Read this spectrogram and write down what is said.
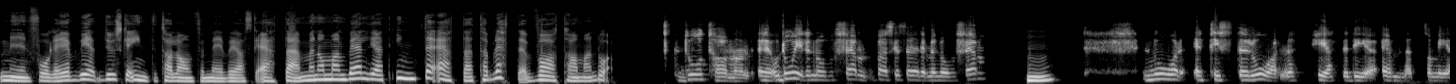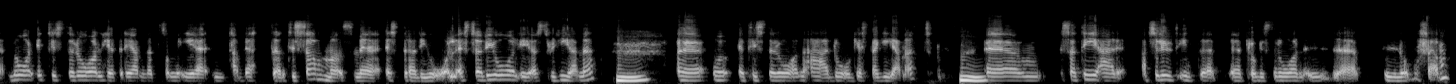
min fråga, jag vet, du ska inte tala om för mig vad jag ska äta, men om man väljer att inte äta tabletter, vad tar man då? Då tar man, eh, och då är det Novo 5, bara ska säga det med Novo 5, Mm. Noretisteron heter det ämnet som är Noretisteron heter det ämnet som är i tabletten tillsammans med estradiol. Estradiol är östrogenet Mm. eh, och etisteron är då gestagenet. Mm. Eh, Så det är absolut inte eh, progesteron i, eh, i Novo 5.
